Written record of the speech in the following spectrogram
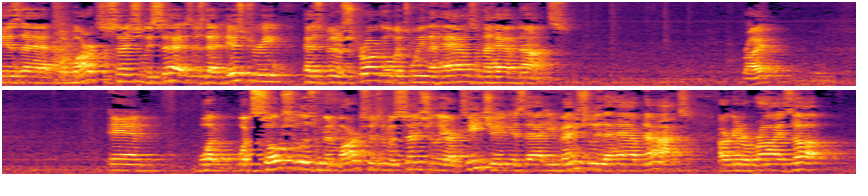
is that, what Marx essentially says is that history has been a struggle between the haves and the have nots. Right? And what, what socialism and Marxism essentially are teaching is that eventually the have nots are going to rise up,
